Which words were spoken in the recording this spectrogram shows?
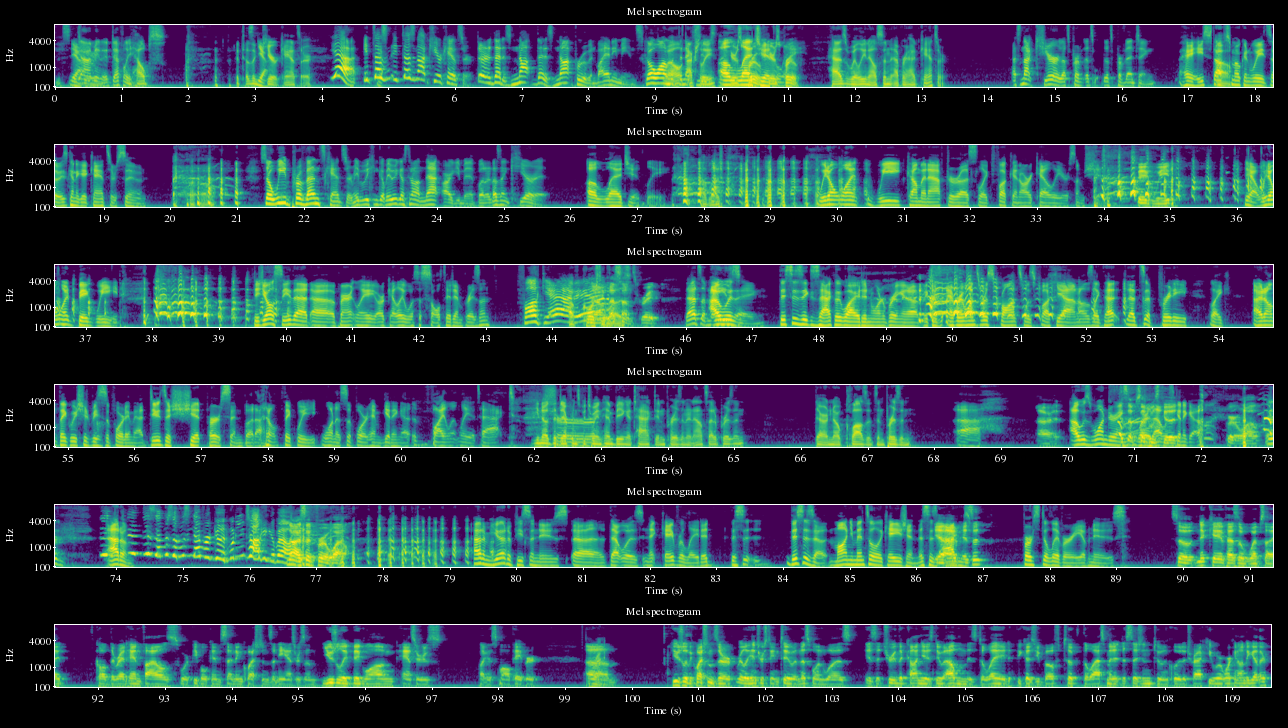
It's, Yeah. Yeah, I mean, it definitely helps. it doesn't Yeah. cure cancer. yeah, it doesn't. It does not cure cancer. There, that is not that is not proven by any means. Go on well, with the next actually, news. here's proof. Here's proof. Has Willie Nelson ever had cancer? That's not cure. That's pre- that's that's preventing. hey, he stopped Oh. smoking weed, so he's gonna get cancer soon. So weed prevents cancer. Maybe we can go. Maybe we can stand on that argument, but it doesn't cure it. Allegedly. Alleg- we don't want weed coming after us like fucking R. Kelly or some shit. big weed. yeah, we don't want big weed. Did y'all see that? Uh, apparently, R. Kelly was assaulted in prison. Fuck yeah, Of dude. course he that was. sounds great. That's amazing. I was- this is exactly why I didn't want to bring it up because everyone's response was "fuck yeah," and I was like, that that's a pretty like. I don't think we should be supporting that. Dude's a shit person, but I don't think we want to support him getting uh violently attacked. You know the difference between him being attacked in prison and outside of prison? There are no closets in prison. Ah, All right, I was wondering This episode where was that was gonna go. for a while. Adam, This episode was never good. What are you talking about? no, I said for a while. Adam, you had a piece of news uh, that was Nick Cave related. This is this is a monumental occasion. This is yeah, Adam's is it? first delivery of news. So Nick Cave has a website called the Red Hand Files where people can send in questions and he answers them. Usually big long answers, like a small paper. Um, Right. Usually the questions are really interesting too, and this one was: Is it true that Kanye's new album is delayed because you both took the last minute decision to include a track you were working on together?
